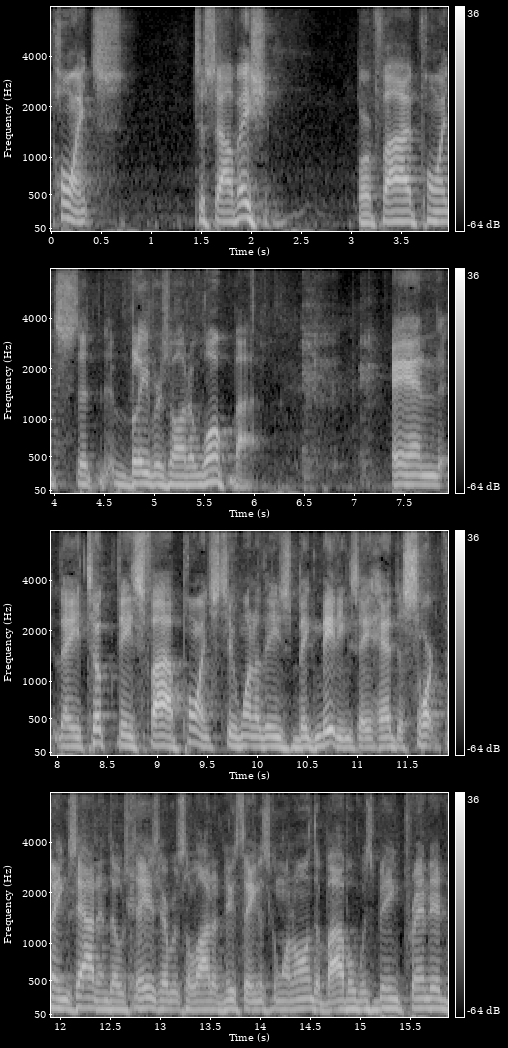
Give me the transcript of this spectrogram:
points to salvation, or five points that believers ought to walk by. And they took these five points to one of these big meetings. They had to sort things out in those days. There was a lot of new things going on. The Bible was being printed.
